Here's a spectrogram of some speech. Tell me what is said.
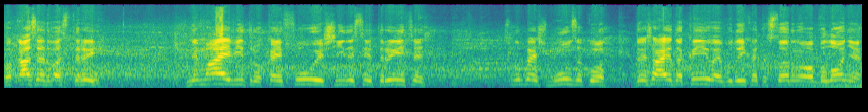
показує 23. Немає вітру, кайфуєш, їдеш і 30, слухаєш музику. Доїжджаю до Києва і буду їхати в сторону оболоні.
